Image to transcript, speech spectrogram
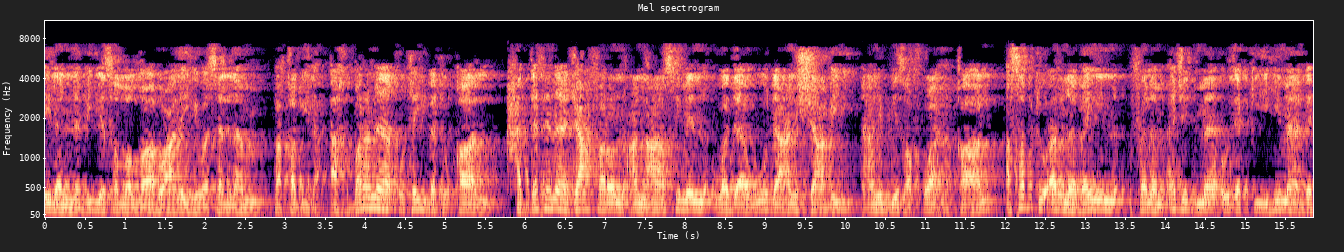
إلى النبي صلى الله عليه وسلم فقبله أخبرنا قتيبة قال حدثنا جعفر عن عاصم وداود عن الشعبي عن ابن صفوان قال أصبت أرنبين فلم أجد ما أذكيهما به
